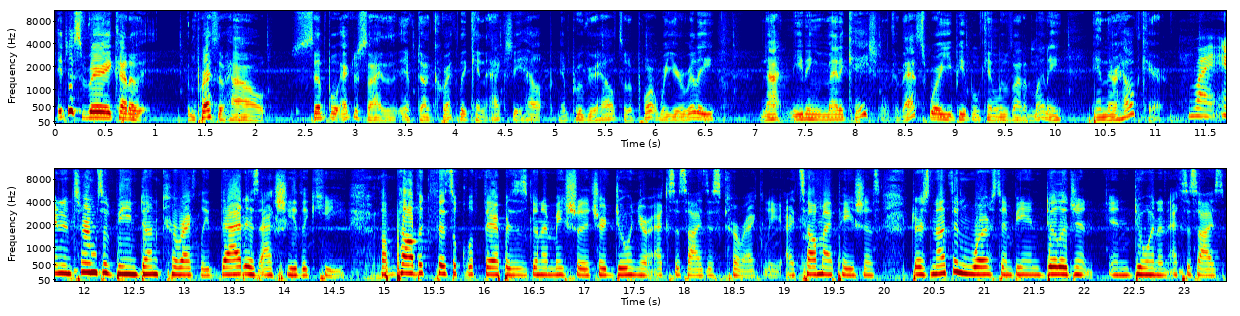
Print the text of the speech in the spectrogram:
it's just very kind of impressive how simple exercises, if done correctly, can actually help improve your health to the point where you're really not needing medication. Because that's where you people can lose a lot of money in their health care. Right. And in terms of being done correctly, that is actually the key. Mm-hmm. A pelvic physical therapist is going to make sure that you're doing your exercises correctly. I tell my patients there's nothing worse than being diligent in doing an exercise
